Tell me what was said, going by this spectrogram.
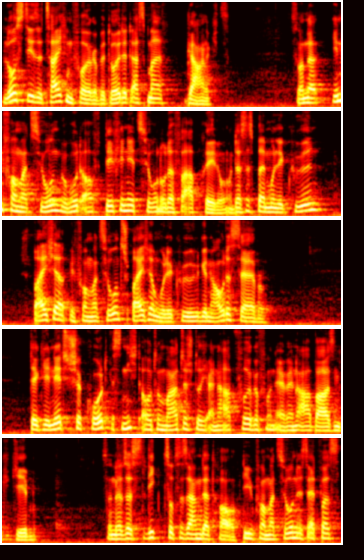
Bloß diese Zeichenfolge bedeutet erstmal gar nichts sondern Information beruht auf Definition oder Verabredung. Und das ist bei Molekülen, Speicher, Informationsspeichermolekülen genau dasselbe. Der genetische Code ist nicht automatisch durch eine Abfolge von RNA-Basen gegeben, sondern das liegt sozusagen da drauf. Die Information ist etwas,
